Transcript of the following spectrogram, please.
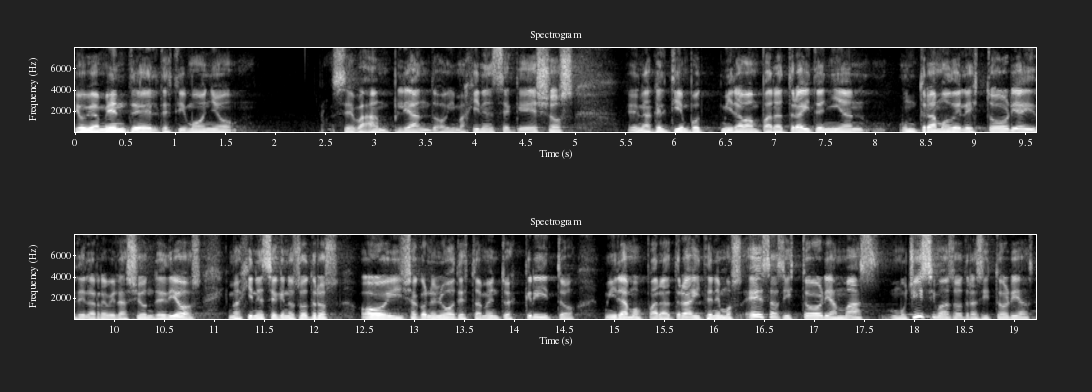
Y obviamente el testimonio se va ampliando. Imagínense que ellos en aquel tiempo miraban para atrás y tenían un tramo de la historia y de la revelación de Dios. Imagínense que nosotros hoy, ya con el Nuevo Testamento escrito, miramos para atrás y tenemos esas historias, más muchísimas otras historias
